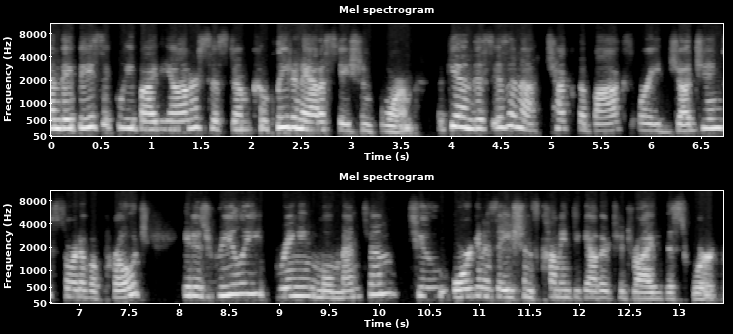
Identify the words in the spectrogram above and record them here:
And they basically, by the honor system, complete an attestation form. Again, this isn't a check the box or a judging sort of approach. It is really bringing momentum to organizations coming together to drive this work.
